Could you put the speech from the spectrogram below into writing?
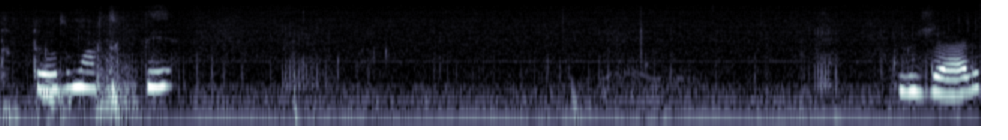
tutturalım artık bir. Güzel.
